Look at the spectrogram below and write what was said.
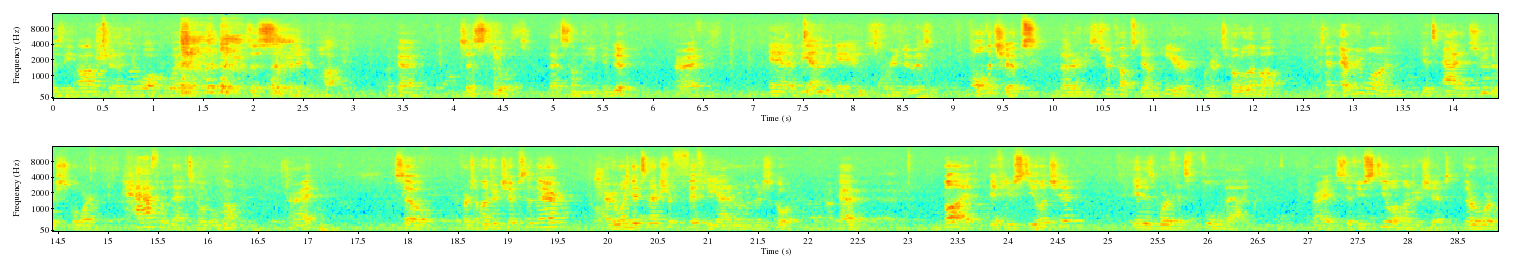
is the option as you walk away to slip it in your pocket, okay? To steal it. That's something you can do, all right? And at the end of the game, what we're going to do is all the chips that are in these two cups down here, we're going to total them up, and everyone gets added to their score half of that total number, all right? So if there's 100 chips in there, everyone gets an extra 50 added onto their score, okay? But if you steal a chip, it is worth its full value, right? So if you steal 100 chips, they're worth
